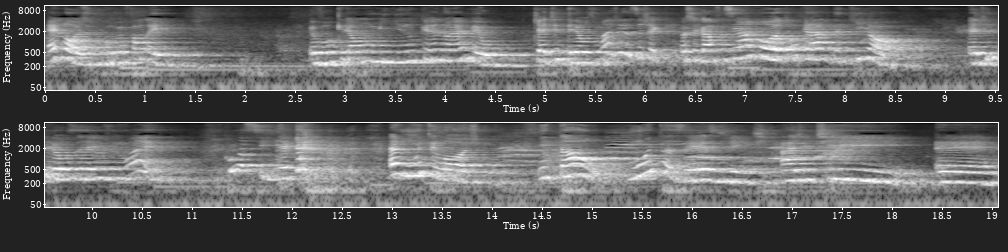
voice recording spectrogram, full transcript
É lógico, como eu falei. Eu vou criar um menino que não é meu, que é de Deus. Imagina che... eu chegava e assim, ah, amor, eu tô grávida aqui, ó. É de Deus, aí eu não é. Como assim? É, é muito ilógico. Então, muitas vezes, gente, a gente. É,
